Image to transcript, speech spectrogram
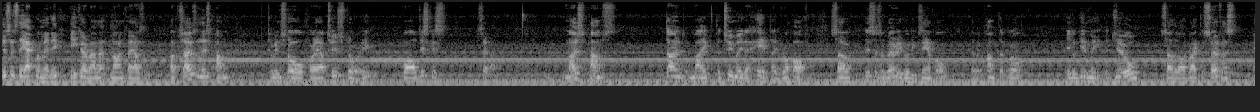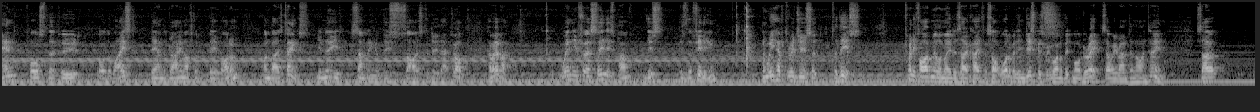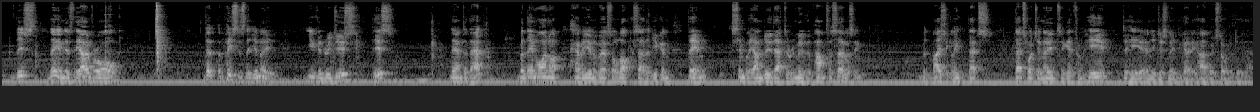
This is the Aqua Medic Eco Runner 9000. I've chosen this pump to install for our two-story wild discus setup. Most pumps don't make the two metre head, they drop off. So this is a very good example of a pump that will, it'll give me a dual so that I break the surface and force the food or the waste down the drain off the bare bottom on both tanks. You need something of this size to do that job. However, when you first see this pump, this is the fitting and we have to reduce it to this. 25 millimeters okay for salt water, but in discus we want a bit more direct, so we run to 19. So this then is the overall, the, the pieces that you need. You could reduce this down to that, but then why not have a universal lock so that you can then simply undo that to remove the pump for servicing. But basically that's that's what you need to get from here to here and you just need to go to your hardware store to do that.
